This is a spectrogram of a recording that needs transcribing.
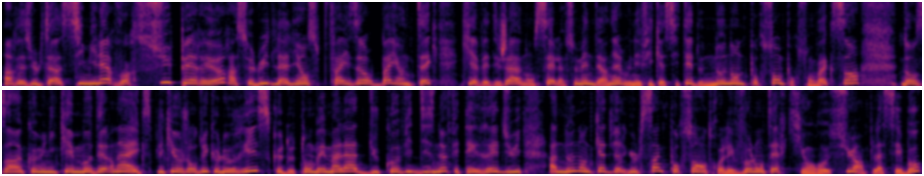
un résultat similaire, voire supérieur à celui de l'alliance Pfizer-BioNTech qui avait déjà annoncé la semaine dernière une efficacité de 90% pour son vaccin. Dans un communiqué, Moderna a expliqué aujourd'hui que le risque de tomber malade du Covid-19 était réduit à 94,5% entre les volontaires qui ont reçu un placebo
